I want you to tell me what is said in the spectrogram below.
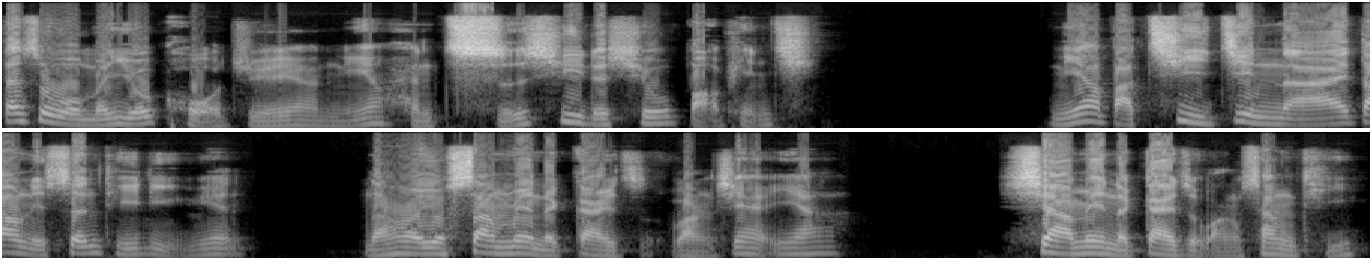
但是我们有口诀呀，你要很持续的修保平气，你要把气进来到你身体里面，然后用上面的盖子往下压，下面的盖子往上提，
